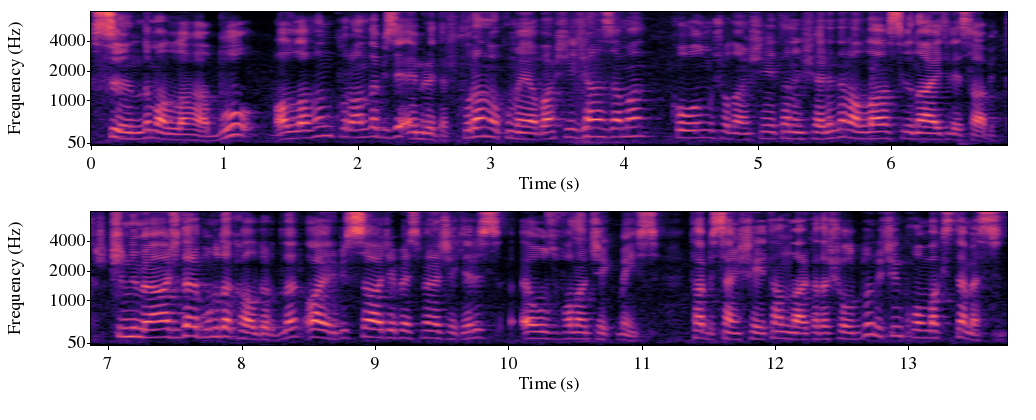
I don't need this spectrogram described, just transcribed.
Sığındım Allah'a. Bu Allah'ın Kur'an'da bize emridir. Kur'an okumaya başlayacağın zaman kovulmuş olan şeytanın şerrinden Allah'a sığın ayetiyle sabittir. Şimdi mealciler bunu da kaldırdılar. Hayır biz sadece besmele çekeriz, euzu falan çekmeyiz. Tabi sen şeytanla arkadaş olduğun için kovmak istemezsin.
